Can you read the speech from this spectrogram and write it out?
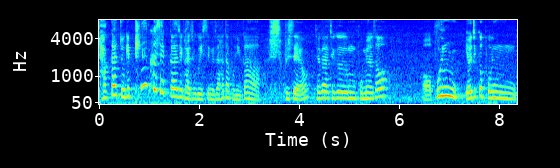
바깥쪽에 핑크색까지 가지고 있으면서 하다 보니까 글쎄요. 제가 지금 보면서 어, 본 여지껏 본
